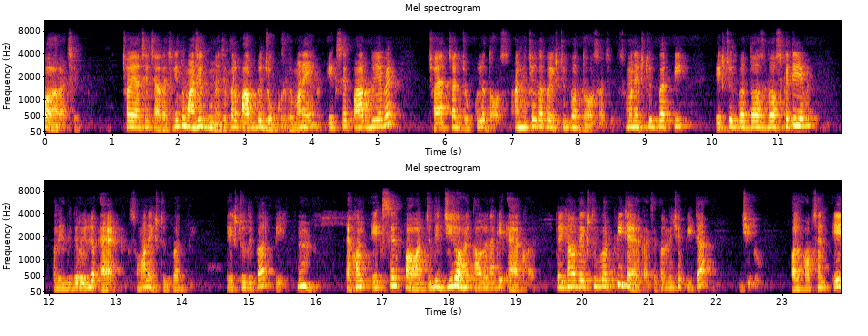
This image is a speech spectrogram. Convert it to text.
পাওয়ার আছে। ছয় আছে, চার আছে, কিন্তু মাঝে গুণ আছে। তাহলে পাওয়ারগুলো যোগ করে দেবে। মানে এক্সের পাওয়ার হয়ে যাবে, ছয় আর চার যোগ করলে দশ। আর নিচেও দেখো এক্স টু দি দশ আছে। সমান x to the p x to the দশ দশ কেটে যাবে। তাহলে এদিকে রইল এক, সমান x to the p x to the power p হুম? এখন এক্সের পাওয়ার যদি জিরো হয়, তাহলে নাকি এক হয়। তো এখানে তো এক্স টু দি পাওয়ার পিটা এক আছে, তাহলে নিচে পিটা জিরো তাহলে অপশন এ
